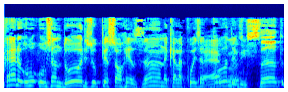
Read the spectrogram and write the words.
Cara, o- os andores, o pessoal rezando, aquela coisa É, toda, o santo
